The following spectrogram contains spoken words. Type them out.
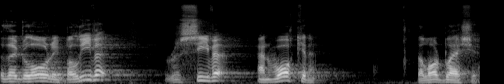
the glory. Believe it, receive it, and walk in it. The Lord bless you.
